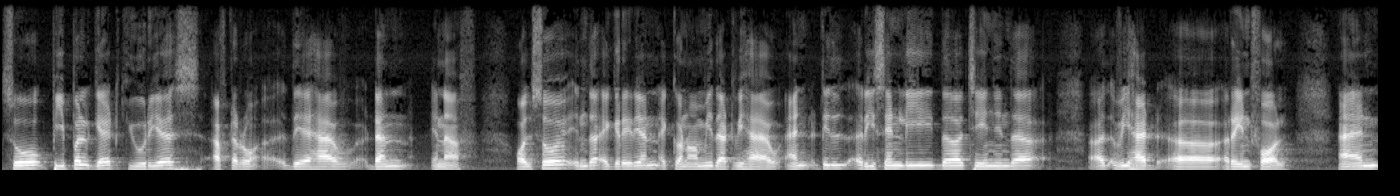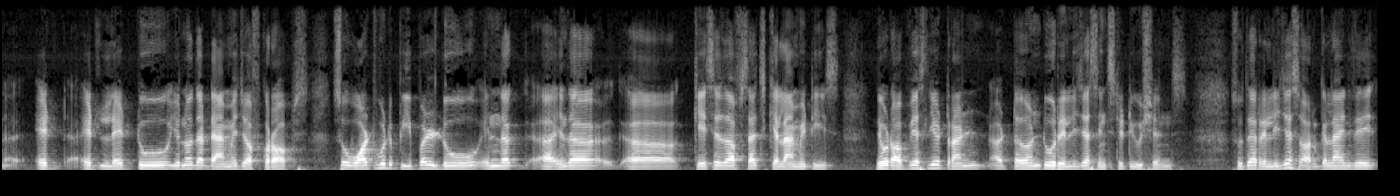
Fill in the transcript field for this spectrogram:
So people get curious after they have done enough. Also, in the agrarian economy that we have, and till recently, the change in the uh, we had uh, rainfall and it it led to you know the damage of crops so what would people do in the uh, in the uh, cases of such calamities they would obviously turn uh, turn to religious institutions. So the religious organiza-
